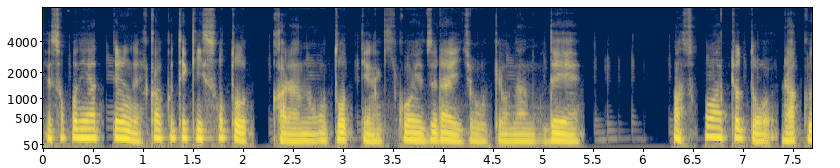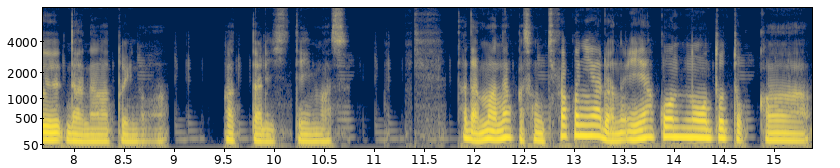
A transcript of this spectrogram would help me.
でそこでやってるので比較的外からの音っていうのは聞こえづらい状況なので、まあそこはちょっと楽だなというのはあったりしています。ただまあなんかその近くにあるあのエアコンの音とか、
